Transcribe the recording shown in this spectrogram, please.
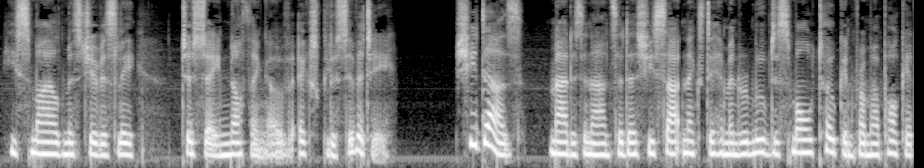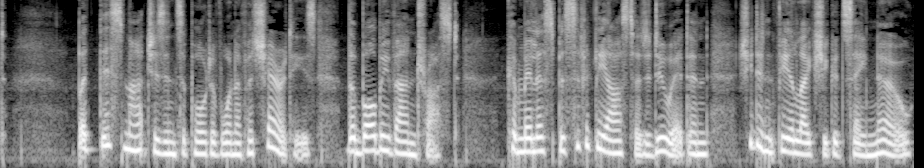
He smiled mischievously, to say nothing of exclusivity. She does, Madison answered as she sat next to him and removed a small token from her pocket. But this match is in support of one of her charities, the Bobby Van Trust. Camilla specifically asked her to do it, and she didn't feel like she could say no.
